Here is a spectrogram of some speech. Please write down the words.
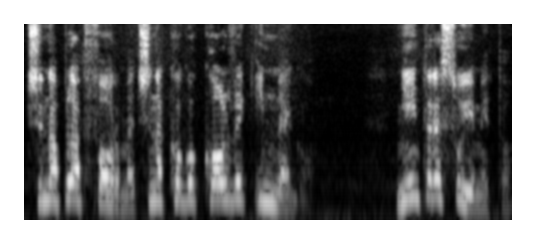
czy na Platformę, czy na kogokolwiek innego. Nie interesuje mnie to.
